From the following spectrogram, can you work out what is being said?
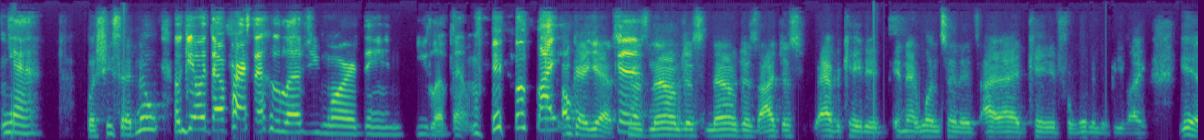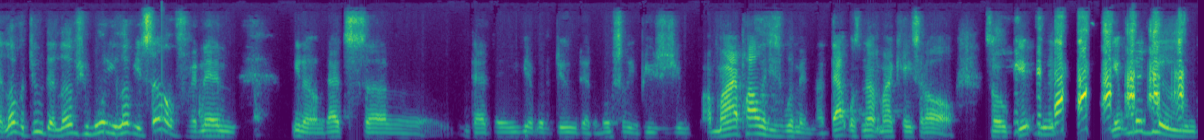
Yeah. But she said no. Or get with that person who loves you more than you love them. like Okay, yes, because now I'm just now I'm just I just advocated in that one sentence. I advocated for women to be like, yeah, love a dude that loves you more than you love yourself, and then you know that's uh that you get with a dude that emotionally abuses you. Uh, My apologies, women. Uh, That was not my case at all. So get with get with a dude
